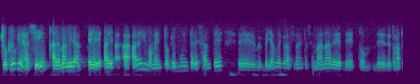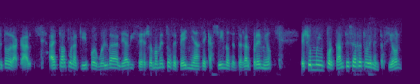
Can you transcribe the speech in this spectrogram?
Yo creo que es así. Además, mira, eh, hay, ahora hay un momento que es muy interesante. Eh, veíamos declaraciones esta semana de, de, de, de Tomás Prieto de la Cal. Ha estado por aquí, por Huelva, Lea Vicer. Son momentos de peñas, de casinos, de entregar premios. Eso es muy importante, esa retroalimentación.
